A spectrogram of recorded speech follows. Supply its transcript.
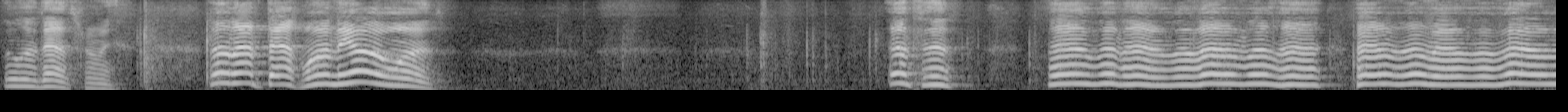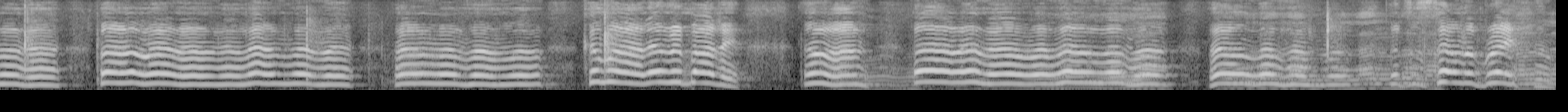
Do the dance for me. No, not that one, the other one. That's it. Come on, everybody. Come on. It's a celebration.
